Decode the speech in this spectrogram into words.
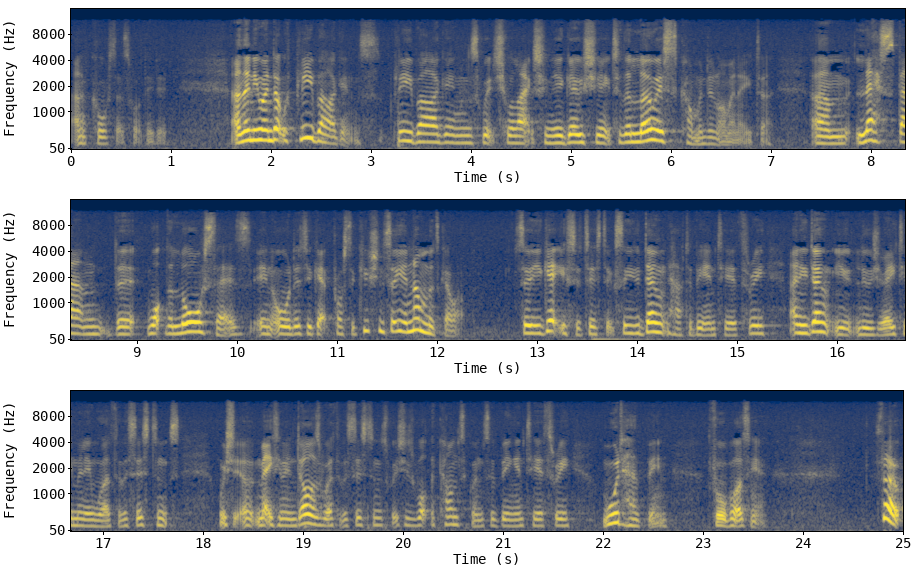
And of course, that's what they did. And then you end up with plea bargains, plea bargains which will actually negotiate to the lowest common denominator. Um, less than the, what the law says in order to get prosecution, so your numbers go up. So you get your statistics, so you don't have to be in tier three, and you don't you lose your 80 million worth of assistance, which uh, 80 million dollars worth of assistance, which is what the consequence of being in tier three would have been for Bosnia. So,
